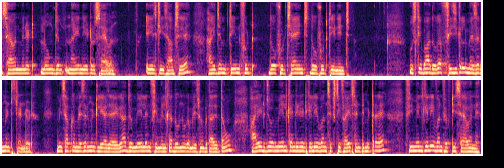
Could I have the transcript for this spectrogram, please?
seven minute long jump nine eight और सेवन एज के हिसाब से है। हाई जंप तीन फुट, दो फुट छः इंच दो फुट तीन इंच उसके बाद होगा फ़िज़िकल मेज़रमेंट स्टैंडर्ड मीन्स आपका मेज़रमेंट लिया जाएगा, जो मेल एंड फीमेल का दोनों का मैं इसमें बता देता हूँ। हाइट जो मेल कैंडिडेट के लिए 165 सेंटीमीटर है फीमेल के लिए 157 है।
